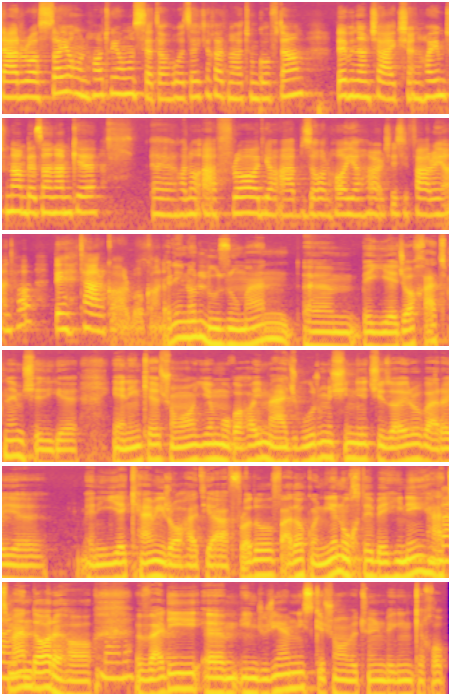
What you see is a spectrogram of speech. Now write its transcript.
در راستای اونها توی اون ستا حوزه که خدمتون گفتم ببینم چه اکشن هایی می‌تونم بزنم که حالا افراد یا ابزارها یا هر چیزی فرایندها بهتر کار بکنن ولی اینا لزوما به یه جا ختم نمیشه دیگه یعنی اینکه شما یه موقع مجبور میشین یه چیزایی رو برای یعنی یه کمی راحتی افراد رو فدا کن یه نقطه بهینه حتما بله. داره ها بله. ولی اینجوری هم نیست که شما بتونین بگین که خب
